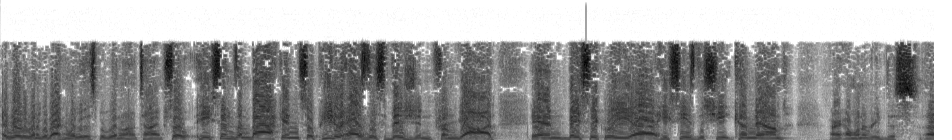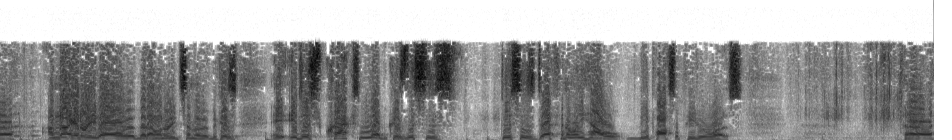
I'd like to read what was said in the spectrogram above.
I really want to go back and look at this, but we don't have time. So he sends them back, and so Peter has this vision from God, and basically he sees the sheet come down all right, I want to read this. Uh, I'm not going to read all of it, but I want to read some of it because it, it, just cracks me up because this is this is definitely how the Apostle Peter was. Uh,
